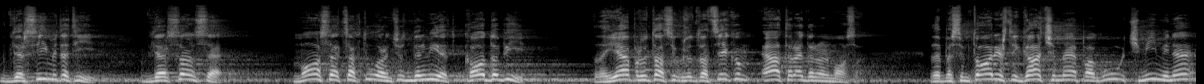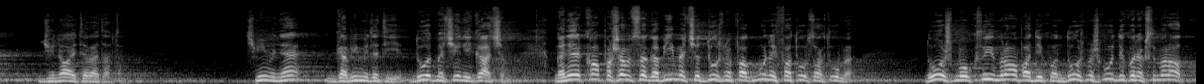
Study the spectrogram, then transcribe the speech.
Vlerësimit të tij vlerëson se masa e caktuar në qoftë se ndërmirret ka dobi dhe jep rezultat sikur do ta cekim e atëherë ndërmerr masa. Dhe besimtari është i gatshëm me e pagu çmimin e gjynahit të vet atë. Çmimin e gabimit të tij duhet me qenë i gatshëm. Nganjëherë ka për shembull aso gabime që duhet me pagu ndonjë faturë të caktuar. Duhet me u kthy mbrapa dikun, duhet me shku dikun e kështu me radhë.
